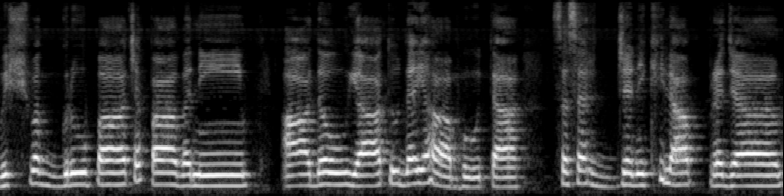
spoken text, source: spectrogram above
विश्वग्रूपा च पावनी आदौ यातु दयाभूता ससर्जनिखिला प्रजा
